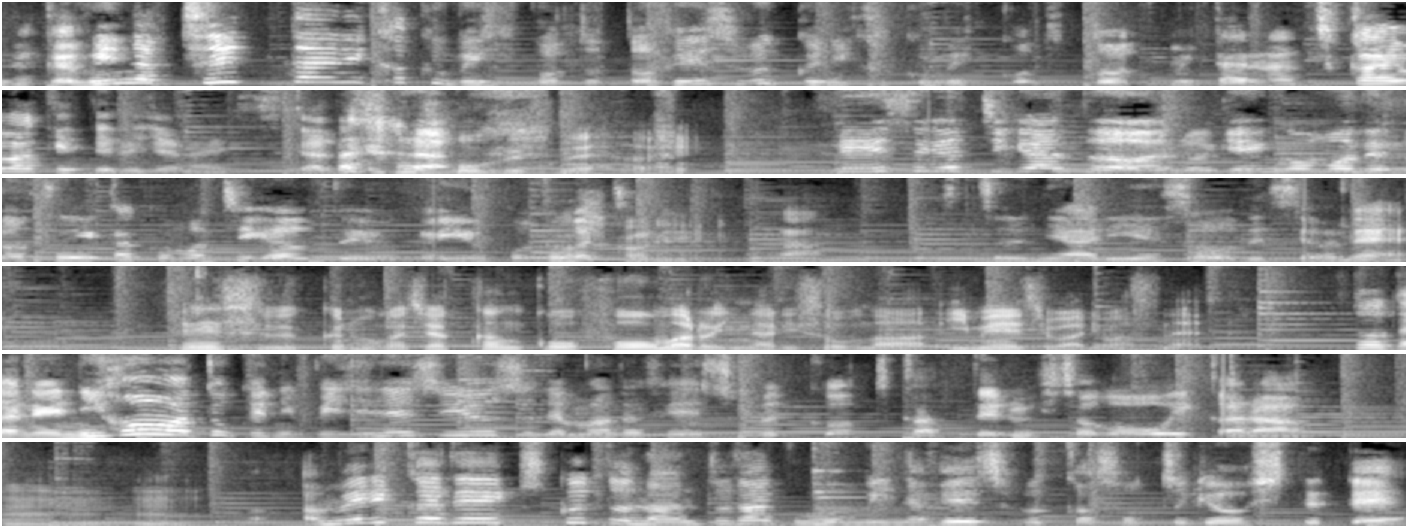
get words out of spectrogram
なんかみんな Twitter に書くべきことと Facebook に書くべきこととみたいなの使い分けてるじゃないですか。だからそうですね。はい。ベースが違うとあの言語モデルの性格も違うというか言うことが違う確かに。普通にありえそうですよね。Facebook の方が若干こうフォーマルになりそうなイメージはありますね。そうだね。日本は特にビジネスユースでまだ Facebook を使ってる人が多いから、うんうんアメリカで聞くとなんとなくもうみんな Facebook は卒業してて、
